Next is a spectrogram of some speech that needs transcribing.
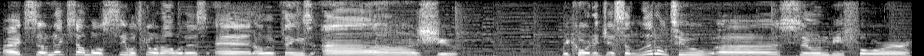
Alright, so next time we'll see what's going on with this and other things. Ah, uh, shoot recorded just a little too uh, soon before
